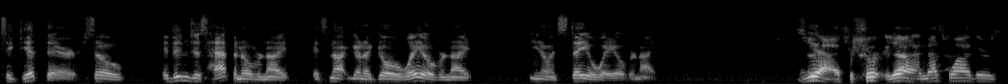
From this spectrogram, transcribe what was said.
to get there. So it didn't just happen overnight. It's not going to go away overnight, you know, and stay away overnight. So, yeah, for sure. Yeah, and that's why there's,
